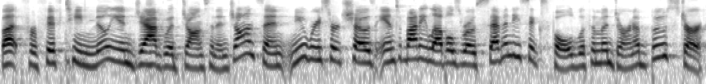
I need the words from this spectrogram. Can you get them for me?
But for 15 million jabbed with Johnson & Johnson, new research shows antibody levels rose 76-fold with a Moderna booster,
